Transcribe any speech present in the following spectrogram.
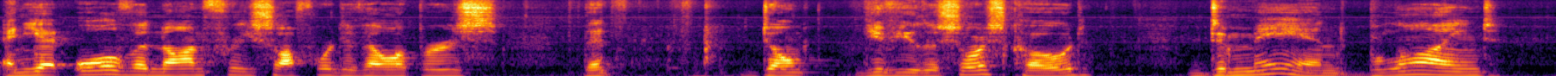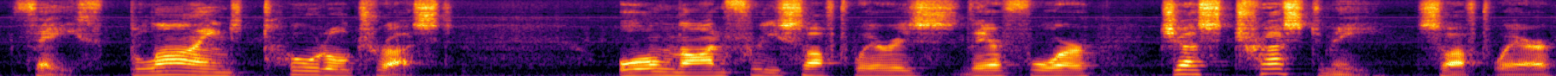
And yet all the non-free software developers that don't give you the source code demand blind faith, blind total trust. All non-free software is therefore just trust me software,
